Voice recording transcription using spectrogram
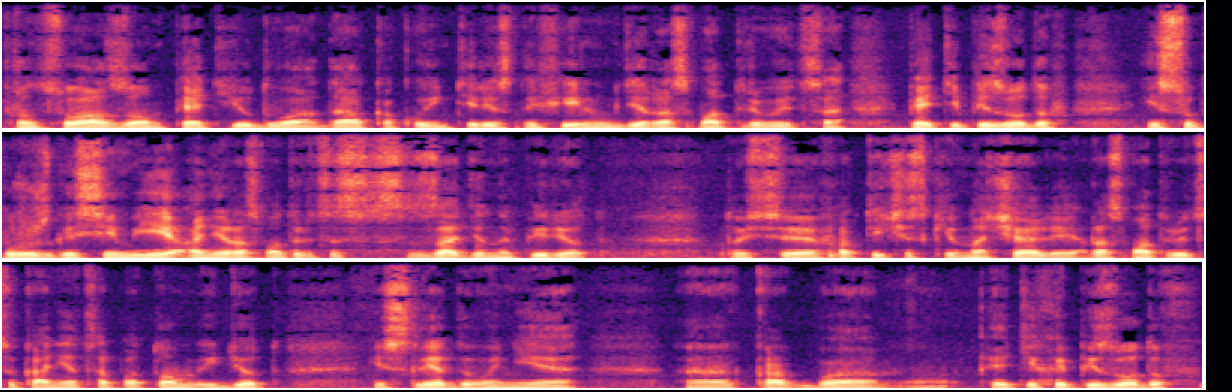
Франсуа Зон 5Ю2, да, какой интересный фильм, где рассматривается пять эпизодов из супружеской семьи, они рассматриваются сзади наперед. То есть э, фактически вначале рассматривается конец, а потом идет исследование э, как бы этих эпизодов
